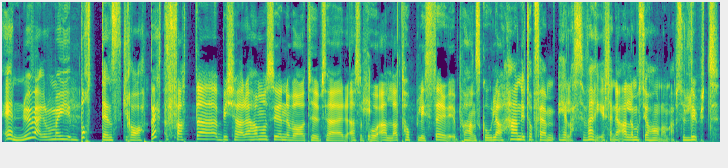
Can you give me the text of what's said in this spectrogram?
ännu värre, då var man ju bottenskrapet. Fatta Bishara, han måste ju ändå vara typ så här, alltså på alla topplistor på hans skola. Han är topp 5 hela hela Sverige känner jag. Alla måste ju ha honom, absolut.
